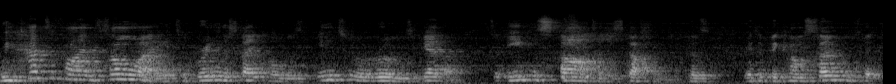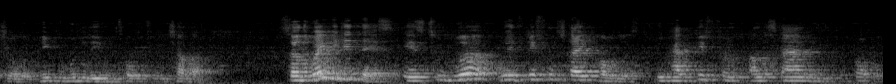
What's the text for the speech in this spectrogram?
we had to find some way to bring the stakeholders into a room together to even start a discussion because it had become so conflictual that people wouldn't even talk to each other. So the way we did this is to work with different stakeholders who had different understandings of the problem.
